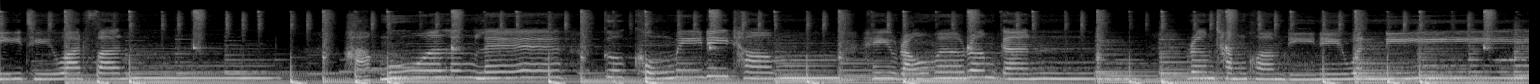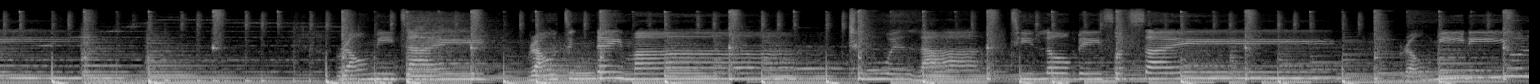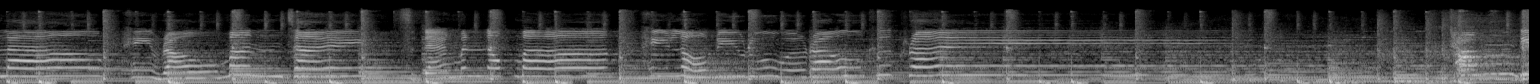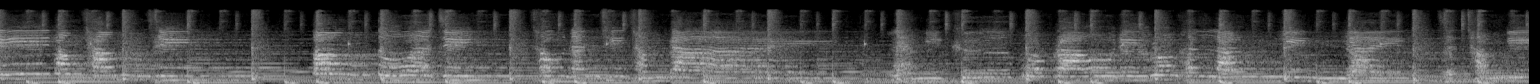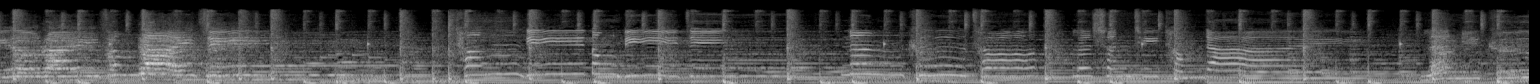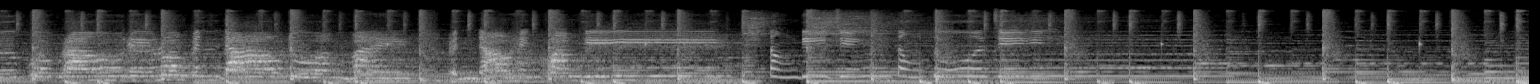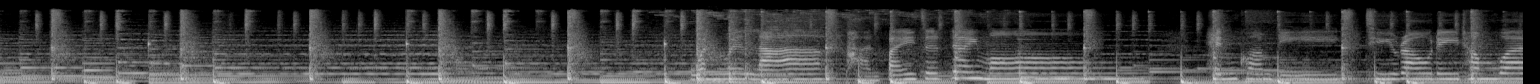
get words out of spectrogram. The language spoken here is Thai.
ดีที่วาดฝัน หากมัวลังเล ก็คงไม่ได้ทำ ให้เรามาเริ่มกัน เริ่มทำความดีในวันนี้ เรามีใจ เราจึงได้มา ถึงเวลาที่โลกได้สดใส จะได้มอง เห็นความดีที่เราได้ทำไว้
